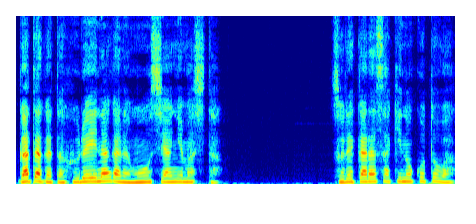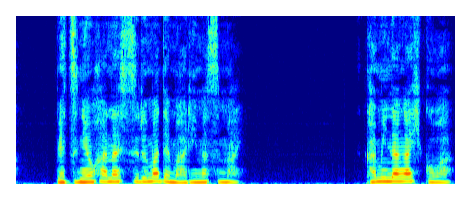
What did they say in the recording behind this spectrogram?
ガタガタ震えながら申し上げました。それから先のことは、別にお話しするまでもありますまい。上長彦は、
